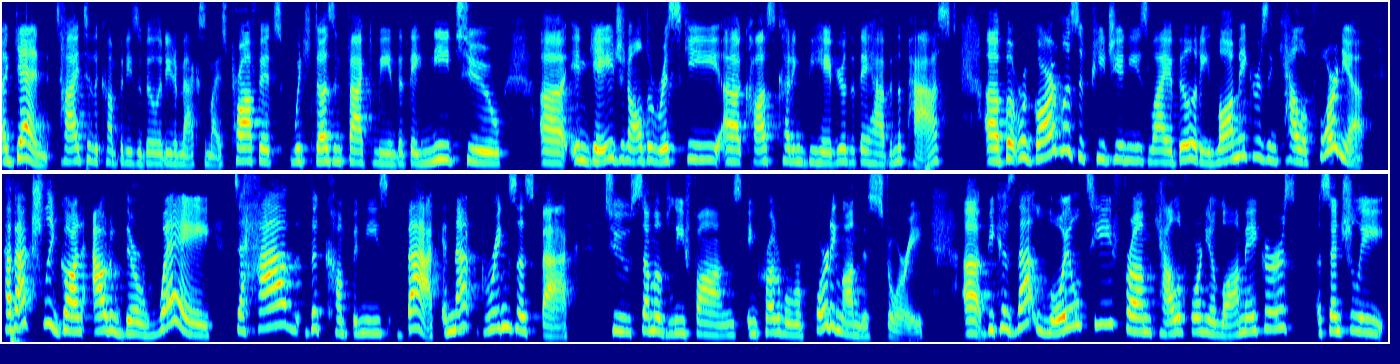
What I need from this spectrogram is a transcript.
again tied to the company's ability to maximize profits, which does in fact mean that they need to uh, engage in all the risky uh, cost-cutting behavior that they have in the past. Uh, but regardless of PG&E's liability, lawmakers in California have actually gone out of their way to have the companies back, and that brings us back to some of Lee Fang's incredible reporting on this story, uh, because that loyalty from California lawmakers, essentially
